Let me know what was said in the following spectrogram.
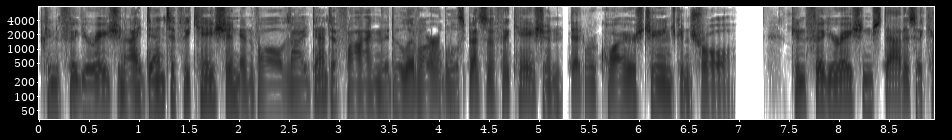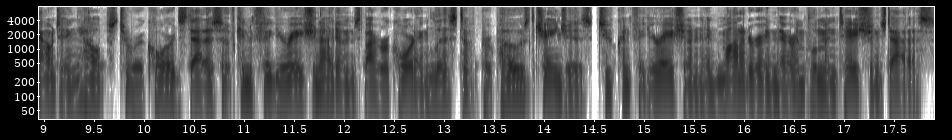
Configuration identification involves identifying the deliverable specification that requires change control. Configuration status accounting helps to record status of configuration items by recording list of proposed changes to configuration and monitoring their implementation status.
